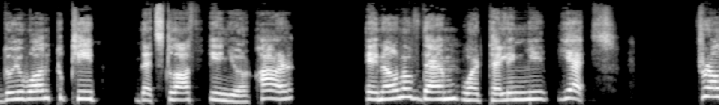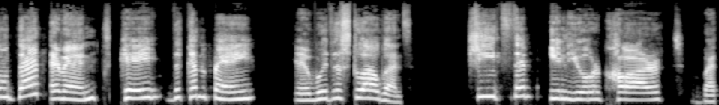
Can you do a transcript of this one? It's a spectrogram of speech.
do you want to keep that slot in your heart? And all of them were telling me yes. From that event came the campaign uh, with the slogans Keep them in your heart, but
